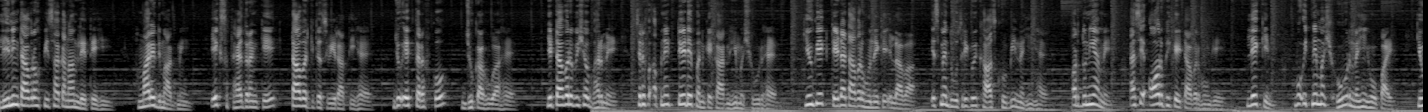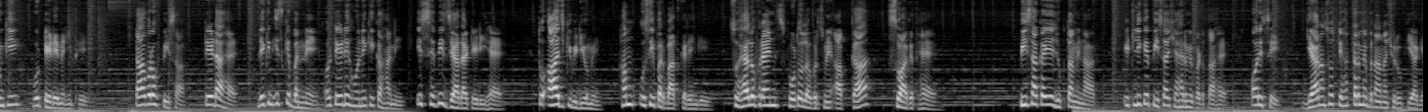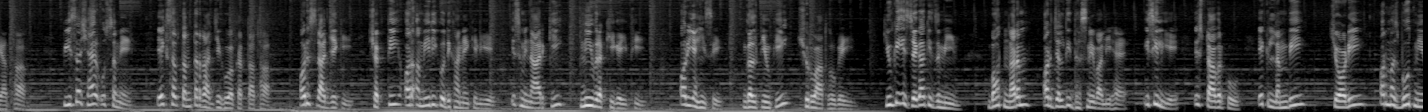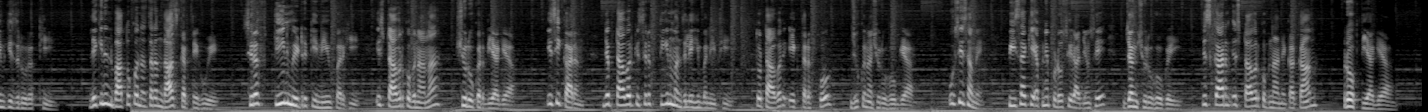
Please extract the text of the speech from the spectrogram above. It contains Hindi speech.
लीनिंग टावर ऑफ़ पीसा का नाम लेते ही हमारे दिमाग में एक सफ़ेद रंग के टावर की तस्वीर आती है, जो एक तरफ़ को झुका हुआ है। ये टावर विश्व भर में सिर्फ़ अपने टेढ़ेपन के कारण ही मशहूर है, क्योंकि एक टेढ़ा टावर होने के अलावा इसमें दूसरी कोई खास खूबी नहीं है, और दुनिया में ऐसे और भी कई टावर होंगे, लेकिन वो इतने मशहूर नहीं हो पाए, क्योंकि वो टेढ़े नहीं थे। टावर ऑफ़ पीसा टेढ़ा है, लेकिन इसके बनने और टेढ़े होने की कहानी इससे भी ज़्यादा टेढ़ी है। तो आज की वीडियो में हम उसी पर बात करेंगे। सो हेलो फ्रेंड्स फ़ोटो लवर्स में आपका स्वागत है। पीसा का ये झुकता मीनार इटली के पीसा शहर में पड़ता है और इसे 1173 में बनाना शुरू किया गया था। पीसा शहर उस समय एक स्वतंत्र राज्य हुआ करता था और इस राज्य की शक्ति और अमीरी को दिखाने के लिए इस मीनार की नींव रखी गई थी और यहीं से गलतियों की शुरुआत हो गई। क्योंकि इस जगह की ज़मीन बहुत नरम और जल्दी धसने वाली है। इसीलिए इस टावर को एक लंबी, चौड़ी और मज़बूत नींव की ज़रूरत थी। लेकिन इन बातों को नजरअंदाज करते हुए सिर्फ़ तीन मीटर की नींव पर ही इस टावर को बनाना शुरू कर दिया गया। इसी कारण जब टावर की सिर्फ़ तीन मंजिलें ही बनी थी तो टावर एक तरफ़ को झुकना शुरू हो गया। उसी समय पीसा के अपने पड़ोसी राज्यों से जंग शुरू हो गई, जिस कारण इस टावर को बनाने का काम रोक दिया गया।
